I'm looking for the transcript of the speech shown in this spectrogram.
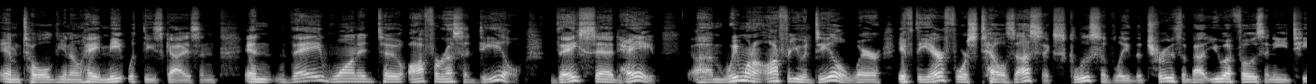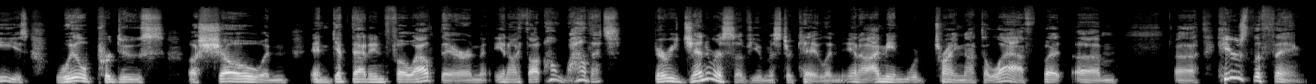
am told, you know, hey, meet with these guys, and and they wanted to offer us a deal. They said, hey, um, we want to offer you a deal where if the Air Force tells us exclusively the truth about UFOs and ETs, we'll produce a show and and get that info out there. And you know, I thought, oh wow, that's very generous of you, Mr. Caitlin. You know, I mean, we're trying not to laugh, but um, uh, here's the thing.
